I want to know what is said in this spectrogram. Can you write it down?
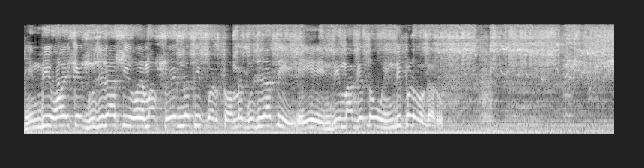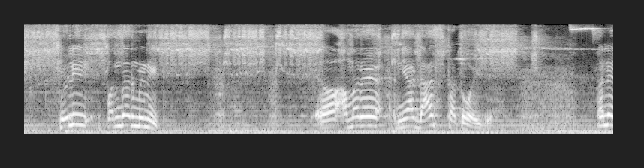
હિન્દી હોય કે ગુજરાતી હોય, એમાં ફેર નથી પડતો. અમે ગુજરાતી, એ હિન્દી માગે તો હું હિન્દી પણ વગાડું. છેલ્લી પંદર મિનિટ અમારે ત્યાં ડાન્સ થતો હોય છે. અને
